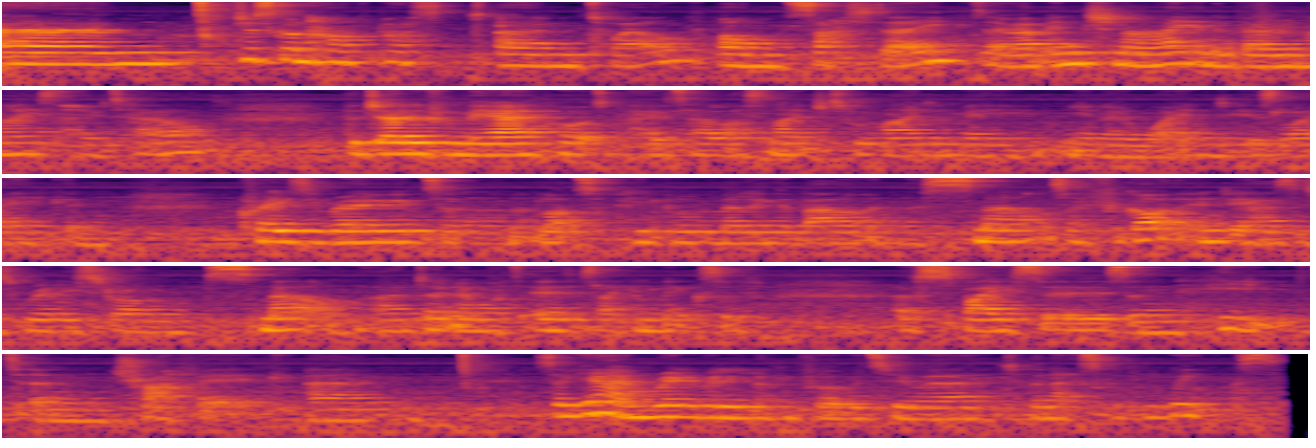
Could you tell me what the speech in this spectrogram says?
um, just gone half past um, 12 on Saturday, so I'm in Chennai in a very nice hotel. The journey from the airport to the hotel last night just reminded me, you know, what India is like and crazy roads and lots of people milling about and the smells. I forgot that India has this really strong smell. I don't know what it is, it's like a mix of, of spices and heat and traffic. Um, so yeah, I'm really, really looking forward to, uh, to the next couple of weeks.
